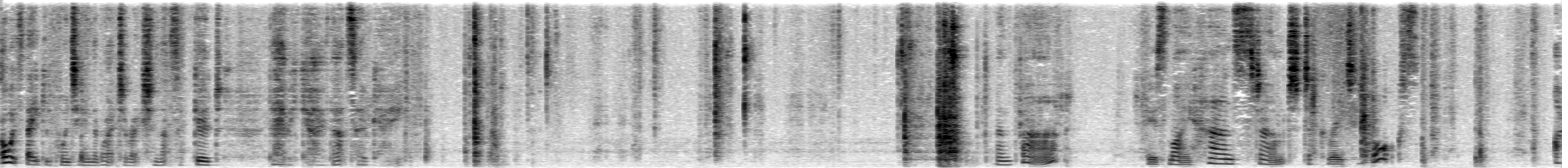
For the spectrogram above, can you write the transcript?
Oh, it's vaguely pointing in the right direction. That's a good... There we go. That's okay. And that is my hand-stamped decorated box. I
